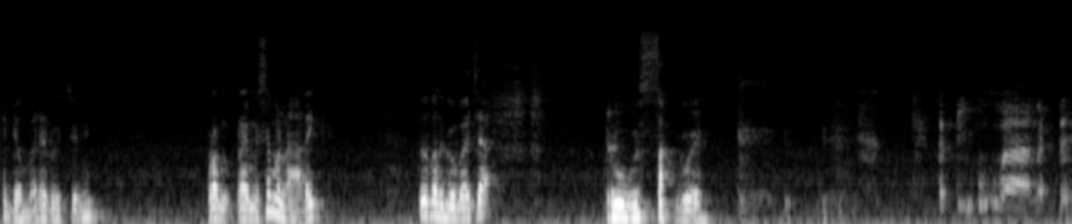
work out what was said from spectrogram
eh gambarnya lucu nih. Pre- premisnya menarik. Terus pas gue baca rusak gue. Ketipu banget deh.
